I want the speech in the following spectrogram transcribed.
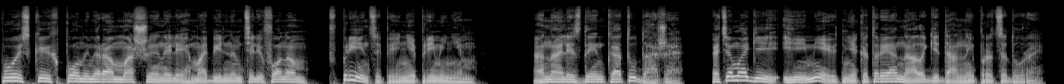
Поиск их по номерам машин или мобильным телефонам в принципе неприменим. Анализ ДНК туда же, хотя маги и имеют некоторые аналоги данной процедуры.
